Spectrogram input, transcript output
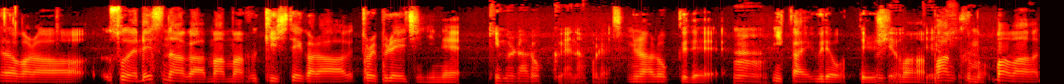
だからそうだよ。レスナーがまあまあ復帰してからトリプル H にね。木村ロックやなこれ。ミラーロックでうん。2回腕を折ってるし。まあパンクも。まあまあ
